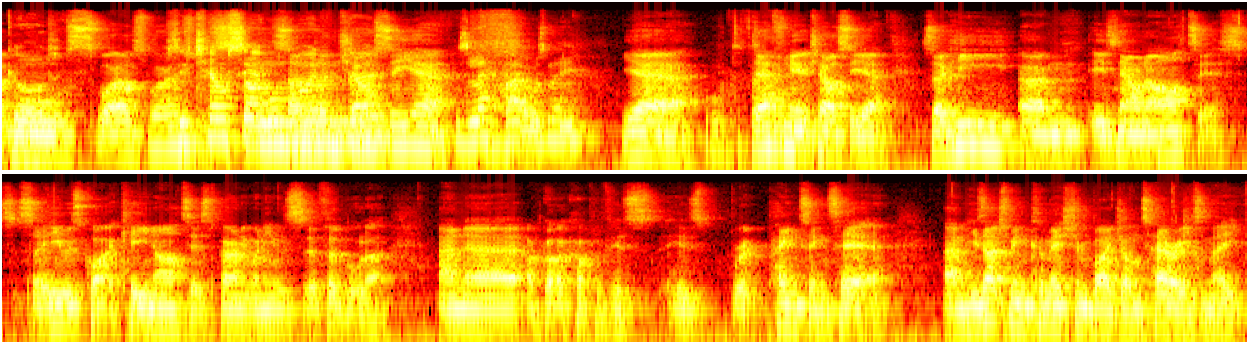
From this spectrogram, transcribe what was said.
uh, God. Wolves. What else? Where Was he else? Chelsea at Sun- one Sunderland. Chelsea, yeah, He's left back, wasn't he? yeah, definitely at Chelsea, yeah. So he um, is now an artist. So he was quite a keen artist apparently when he was a footballer, and uh, I've got a couple of his his brick paintings here. Um, he's actually been commissioned by John Terry to make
